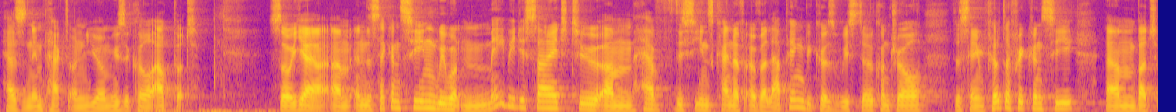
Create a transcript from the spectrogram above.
has an impact on your musical output. So yeah, um, in the second scene, we would maybe decide to um, have the scenes kind of overlapping because we still control the same filter frequency, um, but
